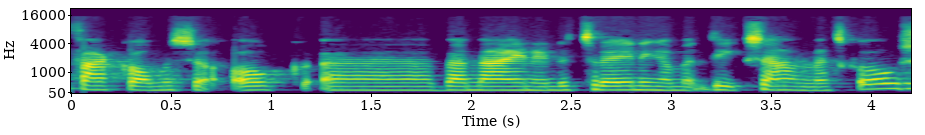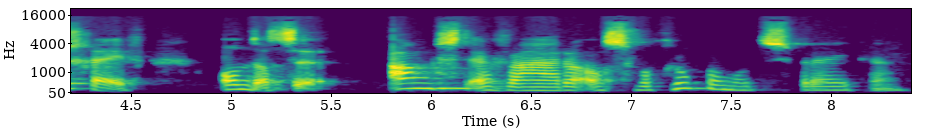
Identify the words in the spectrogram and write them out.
vaak komen ze ook bij mij in de trainingen die ik samen met Koos geef, omdat ze angst ervaren als ze voor groepen moeten spreken.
